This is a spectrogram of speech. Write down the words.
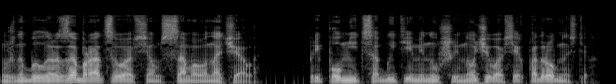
Нужно было разобраться во всем с самого начала, припомнить события минувшей ночи во всех подробностях.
